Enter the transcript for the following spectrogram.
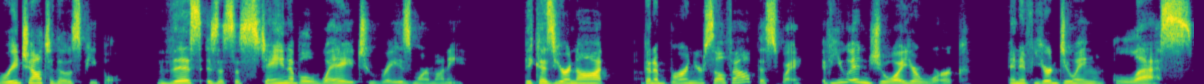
Reach out to those people this is a sustainable way to raise more money because you're not going to burn yourself out this way. If you enjoy your work and if you're doing less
